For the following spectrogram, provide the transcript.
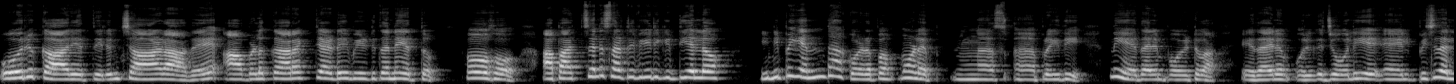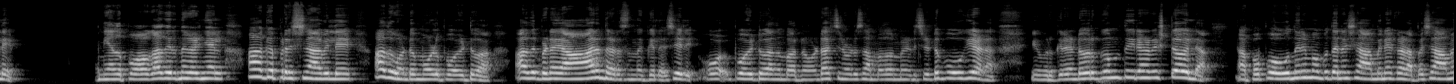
ഒരു കാര്യത്തിലും ചാടാതെ അവൾ കറക്റ്റായിട്ട് വീട്ടിൽ തന്നെ എത്തും. ഓഹോ അപ്പം അച്ഛന്റെ സർട്ടിഫിക്കറ്റ് കിട്ടിയല്ലോ? ഇനിയിപ്പോൾ എന്താ കുഴപ്പം? മോളെ പ്രീതി നീ ഏതായാലും പോയിട്ട് വാ. ഏതായാലും ഒരു ജോലി ഏൽപ്പിച്ചതല്ലേ? ഇനി അത് പോകാതിരുന്നു കഴിഞ്ഞാൽ ആകെ പ്രശ്നമാവില്ലേ അതുകൊണ്ട് മോൾ പോയിട്ട് വാ. അതിവിടെ ആരും തടസ്സം നിൽക്കില്ല. ശരി പോയിട്ട് വാന്ന് പറഞ്ഞുകൊണ്ട് അച്ഛനോട് സമ്മതം മേടിച്ചിട്ട് പോവുകയാണ്. ഇവർക്ക് രണ്ടുപേർക്കും തീരെ ഇഷ്ടമില്ല. അപ്പോൾ പോകുന്നതിന് മുമ്പ് തന്നെ ശ്യാമിനെ കാണാം. അപ്പോൾ ശ്യാമ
